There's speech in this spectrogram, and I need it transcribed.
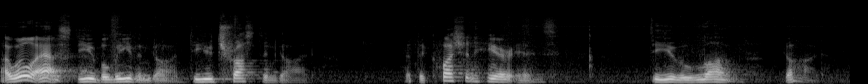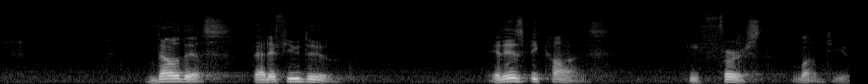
I will ask, do you believe in God? Do you trust in God? But the question here is, do you love God? Know this, that if you do, it is because he first loved you.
